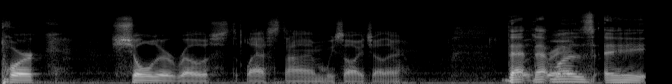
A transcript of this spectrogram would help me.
pork shoulder roast last time we saw each other. That was that great. was a.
